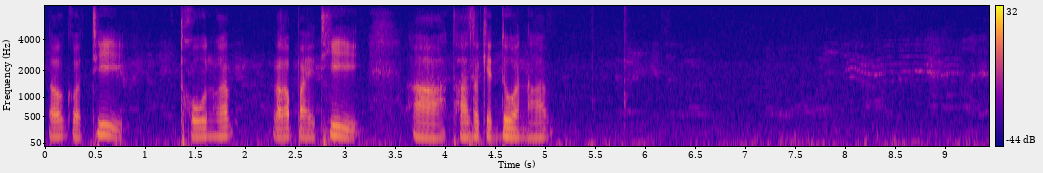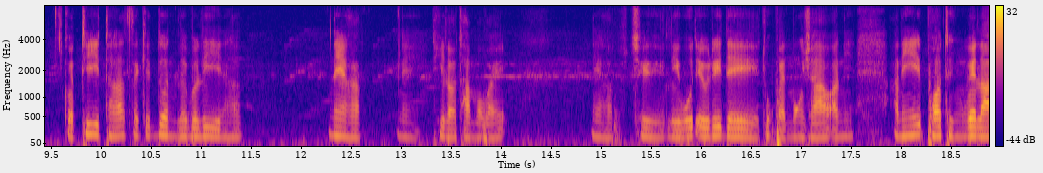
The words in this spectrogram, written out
แล้วก็กดที่ Tool ครับ แล้วก็ไปที่อ่า Task Schedule นะครับ กดที่ Task Schedule Library นะครับเนี่ยครับนี่ที่เราทำเอาไว้เนี่ยครับชื่อ Reboot Every Day ทุก8โมงเช้าอันนี้อันนี้พอถึงเวลา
